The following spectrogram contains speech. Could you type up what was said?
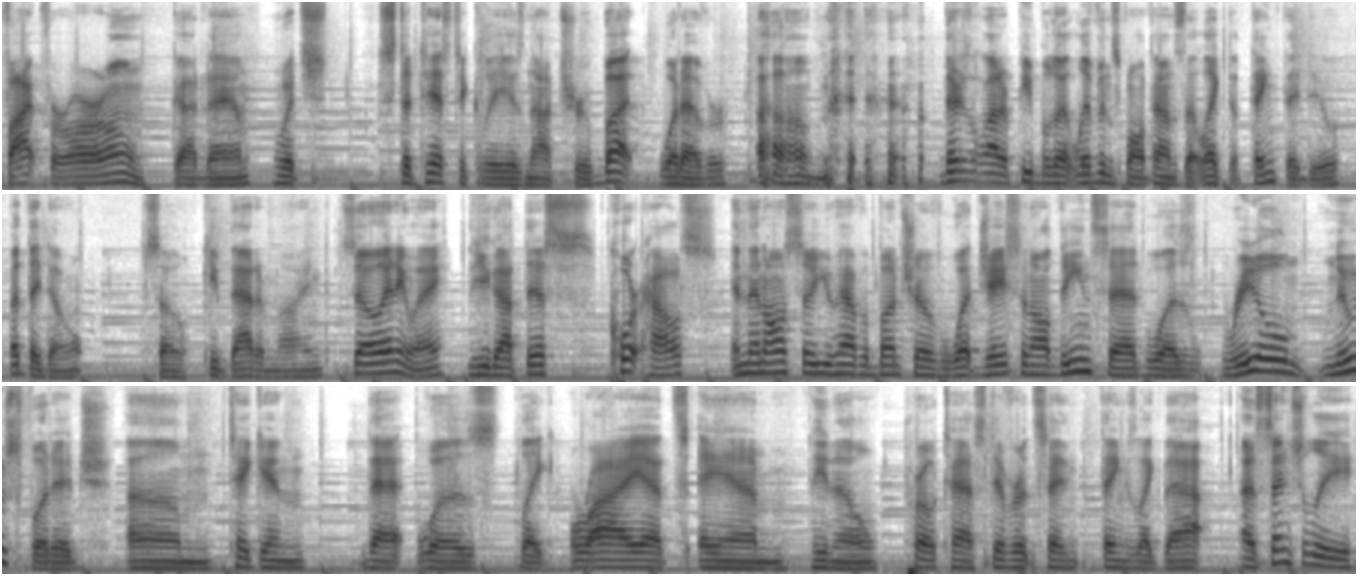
fight for our own goddamn which statistically is not true but whatever. Um there's a lot of people that live in small towns that like to think they do but they don't so keep that in mind. So anyway, you got this courthouse, and then also you have a bunch of what Jason Aldean said was real news footage um, taken that was like riots and you know protests, different things like that. Essentially,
